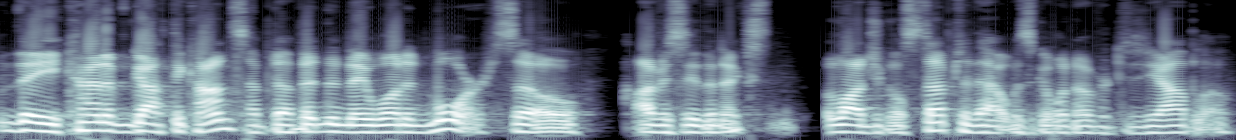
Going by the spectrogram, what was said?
they kind of got the concept of it and then they wanted more. So obviously the next logical step to that was going over to Diablo.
